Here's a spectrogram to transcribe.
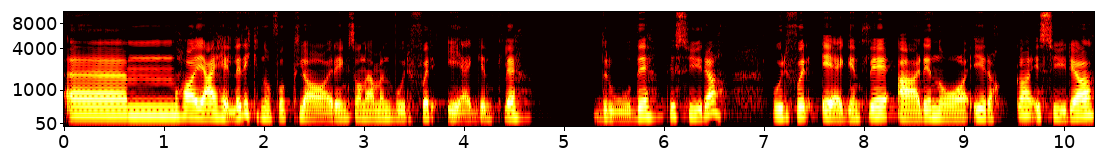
har jeg heller ikke noen forklaring sånn ja, men hvorfor egentlig dro de til Syria? Hvorfor egentlig er de nå i Raqqa i Syria?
